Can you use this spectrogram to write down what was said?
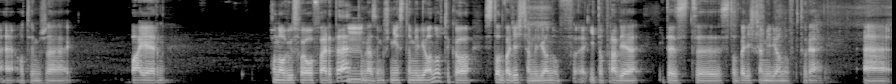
e, o tym, że Bayern ponowił swoją ofertę, tym razem już nie 100 milionów, tylko 120 milionów e, i to prawie, i to jest e, 120 milionów, które e,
